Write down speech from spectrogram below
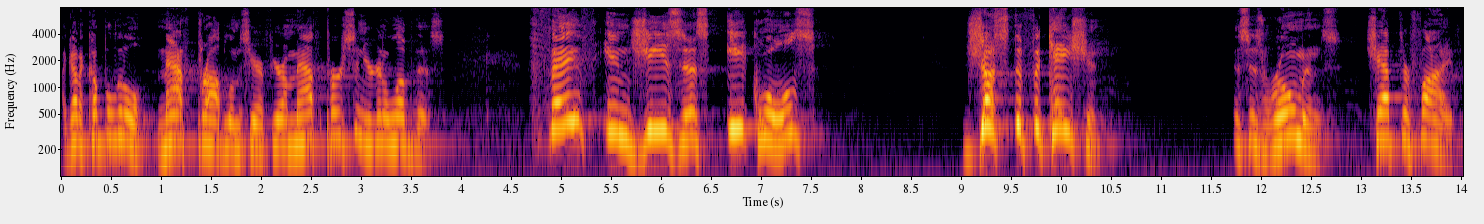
I got a couple little math problems here. If you're a math person, you're going to love this. Faith in Jesus equals justification. This is Romans chapter 5.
